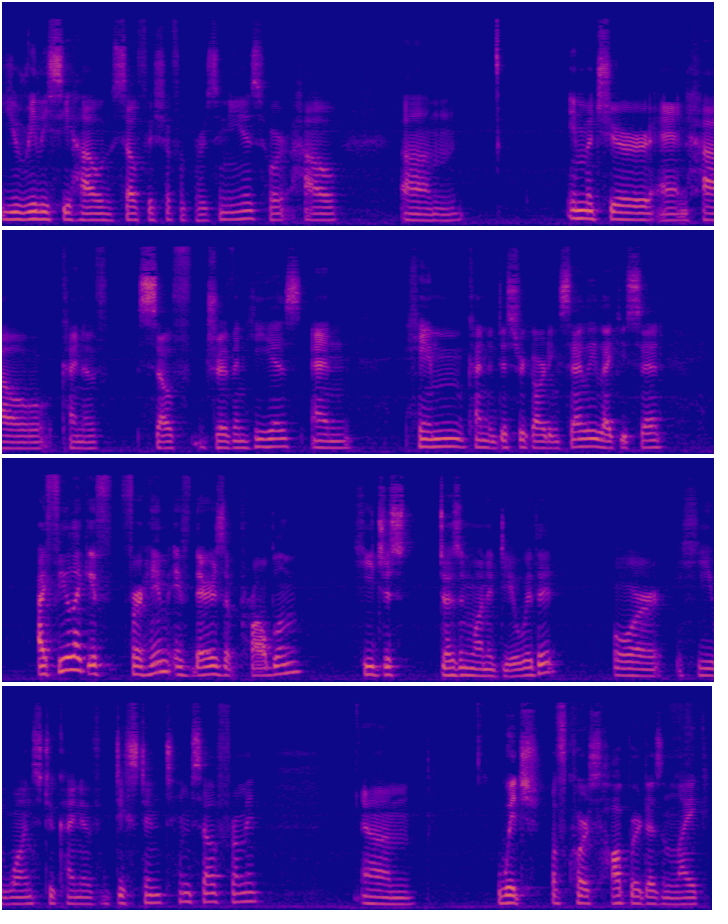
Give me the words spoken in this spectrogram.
you really see how selfish of a person he is, or how um, immature and how kind of self driven he is. And him kind of disregarding Sally, like you said, I feel like if for him, if there's a problem, he just doesn't want to deal with it or he wants to kind of distant himself from it. Um, which of course Hopper doesn't like.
